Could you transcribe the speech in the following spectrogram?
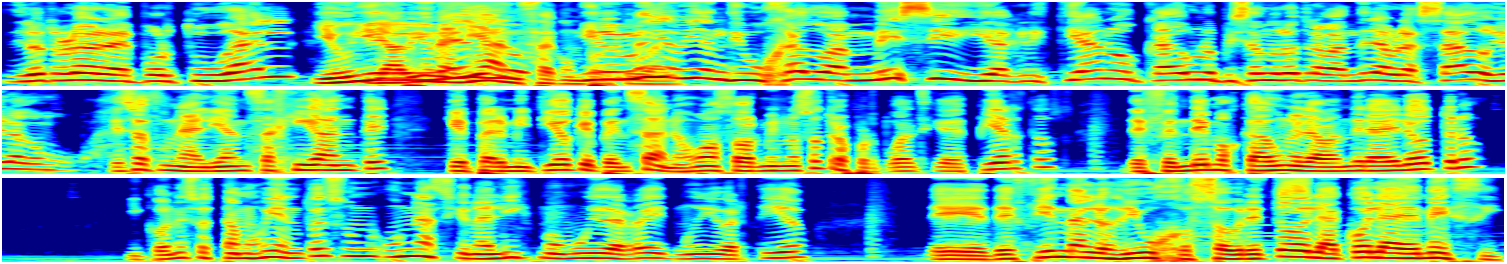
y del otro lado la de Portugal. Y un- y en había una alianza con Y en el Portugal. medio habían dibujado a Messi y a Cristiano, cada uno pisando la otra bandera abrazados, y era como, "Guau". Eso fue una alianza gigante que permitió que pensá, nos vamos a dormir nosotros, Portugal sigue despiertos, defendemos cada uno la bandera del otro y con eso estamos bien. Entonces un, un nacionalismo muy de Reddit, muy divertido. Eh, defiendan los dibujos, sobre todo la cola de Messi,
